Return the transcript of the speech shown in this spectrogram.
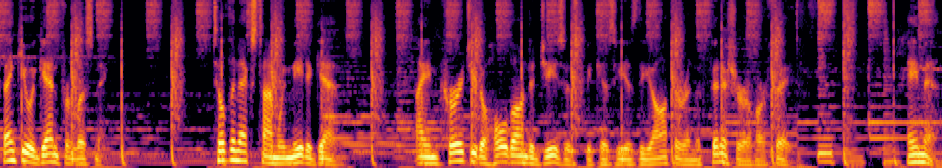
Thank you again for listening. Till the next time we meet again, I encourage you to hold on to Jesus because he is the author and the finisher of our faith. Amen.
